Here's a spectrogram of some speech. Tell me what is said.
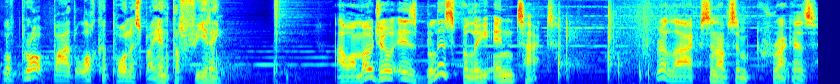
We've brought bad luck upon us by interfering. Our mojo is blissfully intact. Relax and have some crackers.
